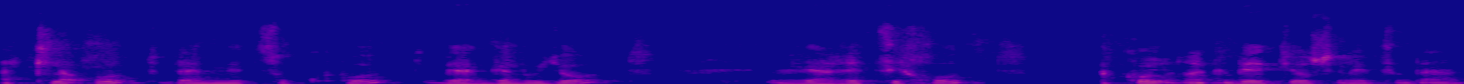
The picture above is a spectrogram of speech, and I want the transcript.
התלאות והמצוקות והגלויות והרציחות, הכל רק בעטיו של עץ הדעת.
